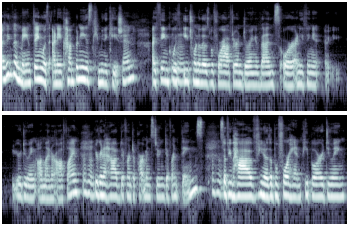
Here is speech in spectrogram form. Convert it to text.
I think the main thing with any company is communication. I think with mm-hmm. each one of those before, after, and during events or anything it- you're doing online or offline, mm-hmm. you're going to have different departments doing different things. Mm-hmm. So if you have, you know, the beforehand people are doing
